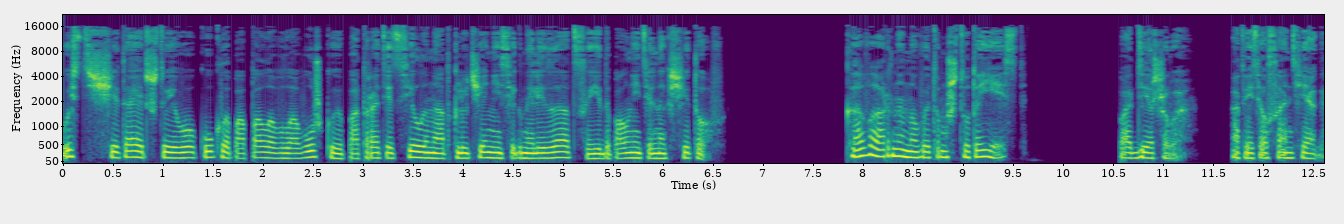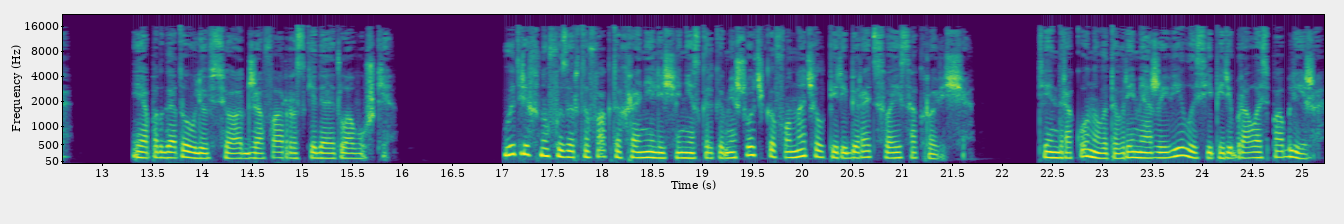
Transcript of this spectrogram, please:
Пусть считает, что его кукла попала в ловушку и потратит силы на отключение сигнализации и дополнительных щитов. Коварно, но в этом что-то есть. Поддерживаю ответил Сантьяго. Я подготовлю все, а Джафар раскидает ловушки. Вытряхнув из артефакта хранилища несколько мешочков, он начал перебирать свои сокровища. Тень дракона в это время оживилась и перебралась поближе.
